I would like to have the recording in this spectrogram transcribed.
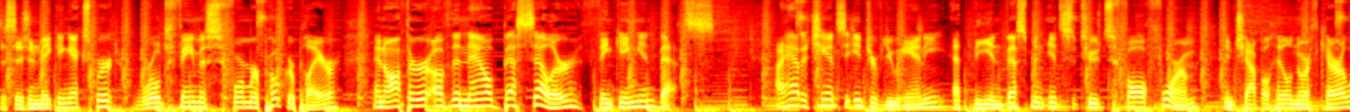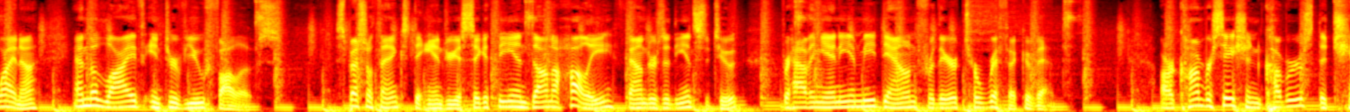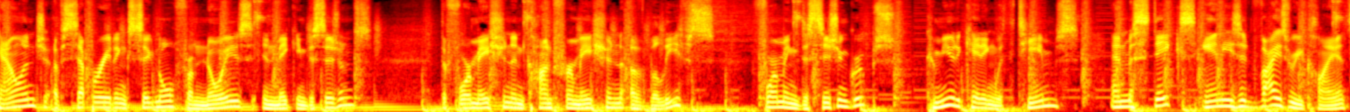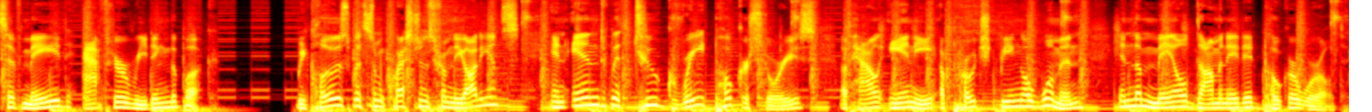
decision making expert, world famous former poker player, and author of the now bestseller Thinking in Bets. I had a chance to interview Annie at the Investment Institute's Fall Forum in Chapel Hill, North Carolina, and the live interview follows. Special thanks to Andrea Sigathy and Donna Holly, founders of the Institute, for having Annie and me down for their terrific event. Our conversation covers the challenge of separating signal from noise in making decisions, the formation and confirmation of beliefs, forming decision groups, communicating with teams, and mistakes Annie's advisory clients have made after reading the book. We close with some questions from the audience and end with two great poker stories of how Annie approached being a woman in the male dominated poker world.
